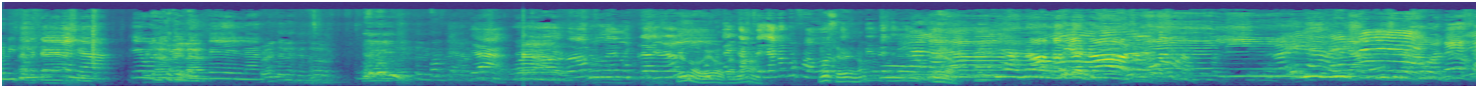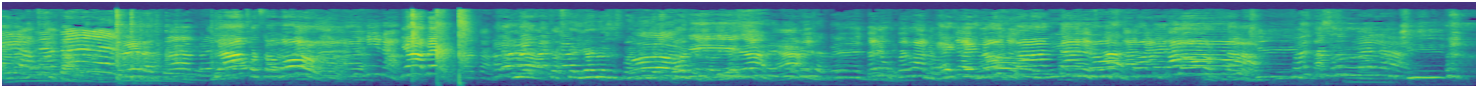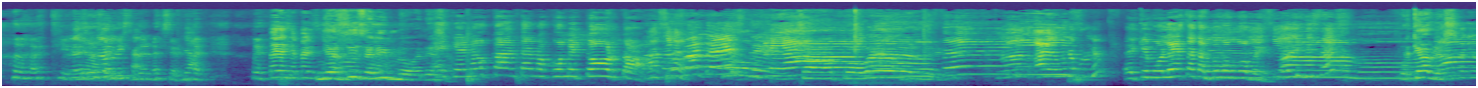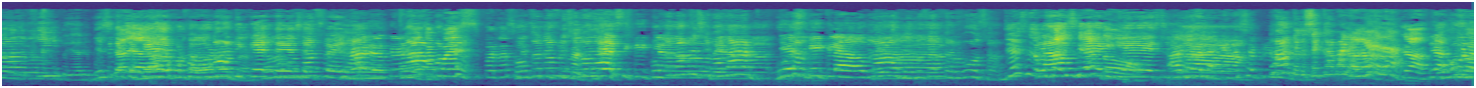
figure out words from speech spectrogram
bonito que te vean así. Vela, qué bonito que. Ya, cumpleaños. Yo no veo acá En nada. castellano, por favor. No se ve, ¿no? Mira. No, todavía no. Ya, por favor. Ya, ven. Mira, castellano es español no come torta. Sí. Espérense, espérense. Ni así es el himno, El Vanessa. que no canta, no come torta. Sapo verde. ¿Hay una por una? El que molesta tampoco come. ¿Por qué hablas? Jessica, chequea, por favor, no etiquetes en Facebook. Acá pues, ¿Con qué nombre se selección va a dar? Jessica y ¿Con qué nombre se va a dar? Jessica y Claudia. Claudia, no. Jessica, ¿qué estás Claudia y Jessica. Ay, no, la que no sé primero. ¡Cante, que se acaba la! Ya, Ya, uno,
